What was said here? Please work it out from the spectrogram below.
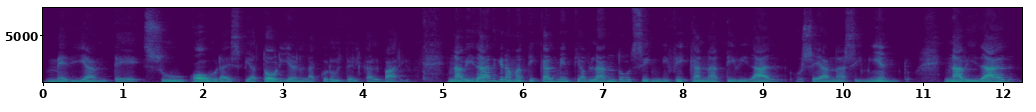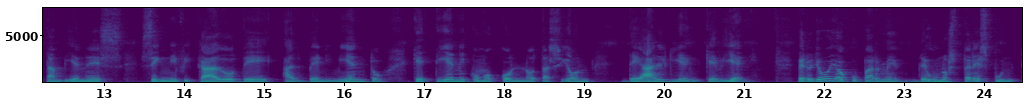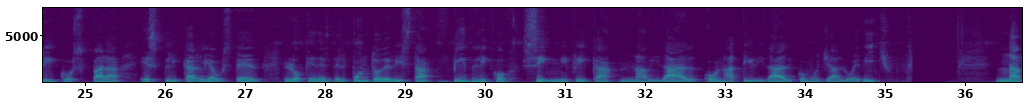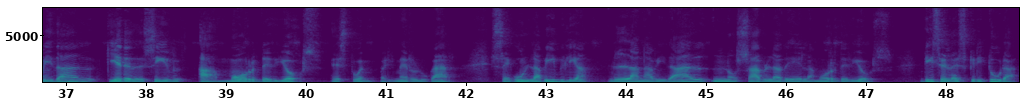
mediante su obra expiatoria en la cruz del Calvario. Navidad, gramaticalmente hablando, significa natividad, o sea, nacimiento. Navidad también es significado de advenimiento que tiene como connotación de alguien que viene. Pero yo voy a ocuparme de unos tres punticos para explicarle a usted lo que desde el punto de vista bíblico significa Navidad o Natividad, como ya lo he dicho. Navidad quiere decir amor de Dios, esto en primer lugar. Según la Biblia, la Navidad nos habla del amor de Dios. Dice la Escritura,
